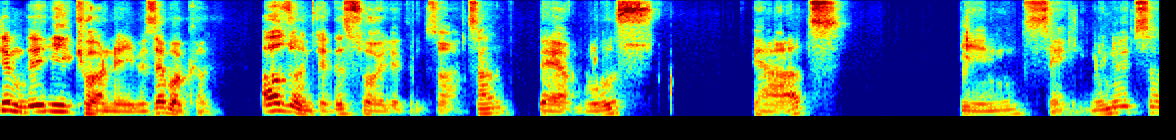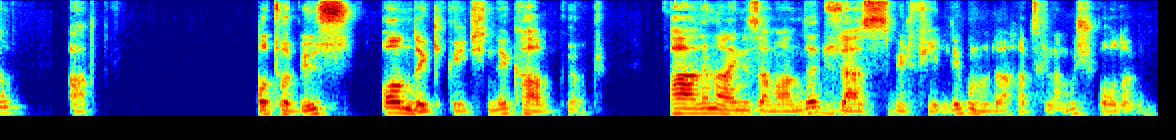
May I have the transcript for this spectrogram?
Şimdi ilk örneğimize bakalım. Az önce de söyledim zaten. Der Bus fährt in 10 Minuten ab. Otobüs 10 dakika içinde kalkıyor. Fahren aynı zamanda düzensiz bir fiildi. Bunu da hatırlamış olalım.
